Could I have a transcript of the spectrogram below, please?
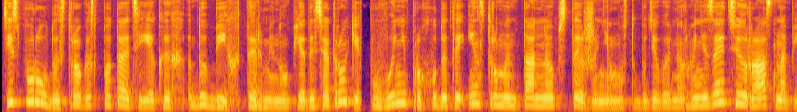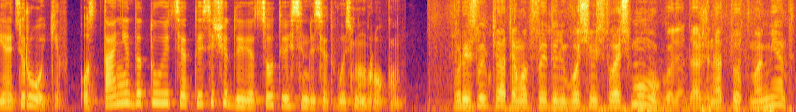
Ті споруди, строк експлуатації яких добіг терміну 50 років, повинні проходити інструментальне обстеження мостобудівельною організацією раз на 5 років. Останнє датується 1988 роком. По результатам обследования 1988 года, даже на тот момент,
